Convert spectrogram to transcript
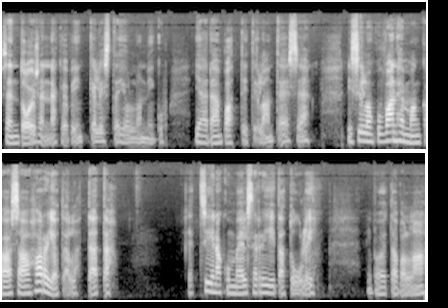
sen toisen näkövinkkelistä, jolloin niin kuin jäädään pattitilanteeseen. Niin silloin kun vanhemman kanssa saa harjoitella tätä, että siinä kun meillä se riita tuli, niin voi tavallaan,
